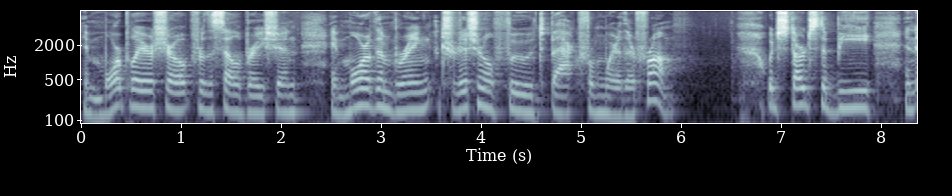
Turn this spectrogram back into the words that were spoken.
and more players show up for the celebration, and more of them bring traditional foods back from where they're from which starts to be an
